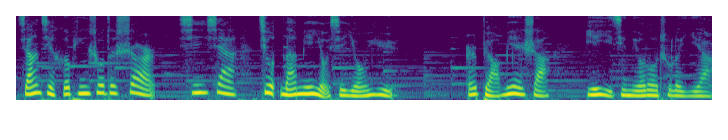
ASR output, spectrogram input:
想起和平说的事儿，心下就难免有些犹豫，而表面上也已经流露出了一二。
